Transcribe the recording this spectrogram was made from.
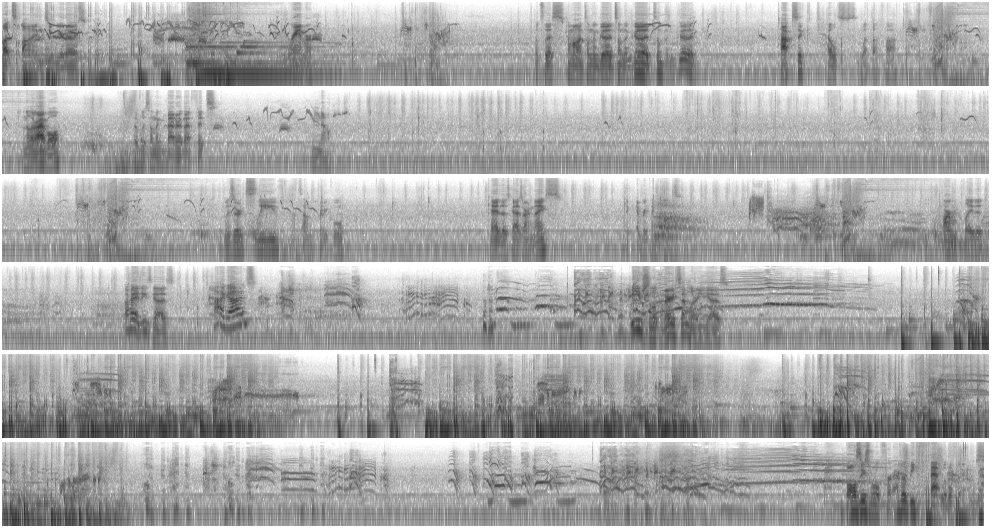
Butt spines, you weirdos. Rammer. What's this? Come on, something good, something good, something good. Toxic Tels... What the fuck? Another eyeball. Hopefully something better that fits. No. Wizard sleeve. That sounds pretty cool. Okay, those guys aren't nice. Like everything else. Arm plated. Oh hey, these guys. Hi guys! We used to look very similar, you guys. you Ballsies will forever be fat little things.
